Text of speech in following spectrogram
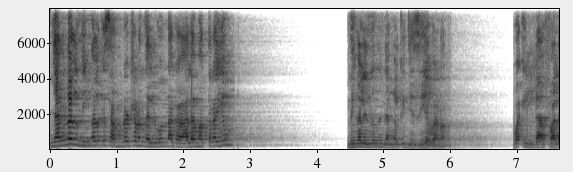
ഞങ്ങൾ നിങ്ങൾക്ക് സംരക്ഷണം നൽകുന്ന കാലം അത്രയും നിങ്ങളിൽ നിന്ന് ഞങ്ങൾക്ക് ജിസിയ വേണം. വ ഇല്ല ഫല.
